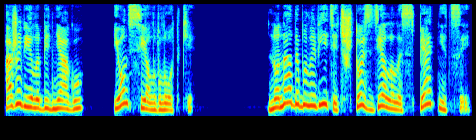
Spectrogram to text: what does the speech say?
оживила беднягу, и он сел в лодке. Но надо было видеть, что сделалось с Пятницей,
